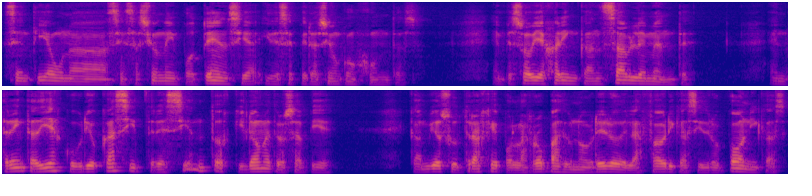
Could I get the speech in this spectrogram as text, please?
sentía una sensación de impotencia y desesperación conjuntas empezó a viajar incansablemente. En treinta días cubrió casi trescientos kilómetros a pie. Cambió su traje por las ropas de un obrero de las fábricas hidropónicas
